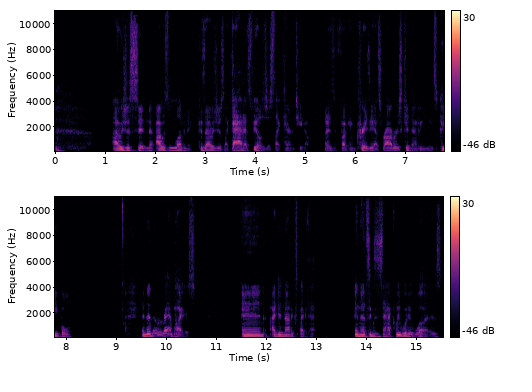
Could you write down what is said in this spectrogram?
I was just sitting there. I was loving it because I was just like, ah, this feels just like Tarantino. There's fucking crazy ass robbers kidnapping these people. And then there were vampires. And I did not expect that. And that's exactly what it was.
